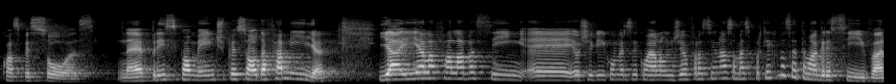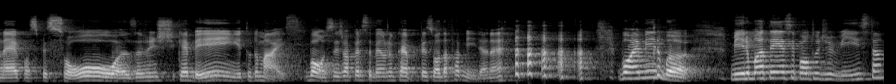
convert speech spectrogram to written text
com as pessoas, né? Principalmente o pessoal da família. E aí ela falava assim, é, eu cheguei e conversei com ela um dia, eu falei assim, nossa, mas por que, que você é tão agressiva, né, com as pessoas, a gente te quer bem e tudo mais. Bom, vocês já perceberam que é pessoal da família, né? Bom, é minha irmã. Minha irmã tem esse ponto de vista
